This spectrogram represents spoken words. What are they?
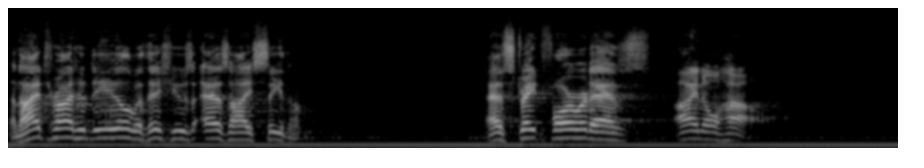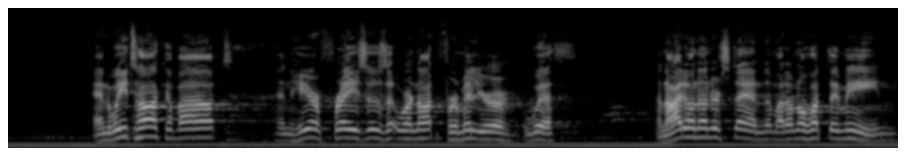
And I try to deal with issues as I see them, as straightforward as I know how. And we talk about and hear phrases that we're not familiar with, and I don't understand them. I don't know what they mean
